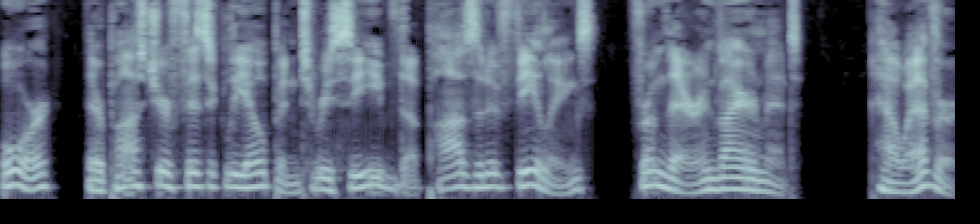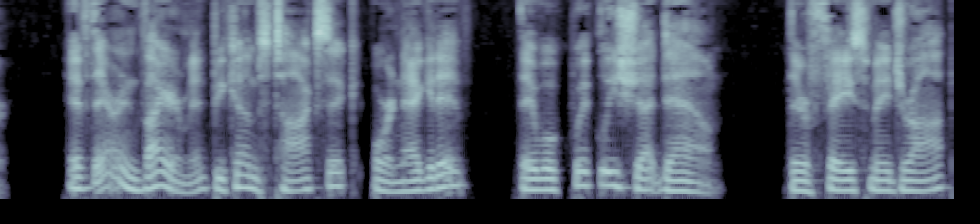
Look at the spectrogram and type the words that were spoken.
or their posture physically open to receive the positive feelings from their environment. However, If their environment becomes toxic or negative, they will quickly shut down. Their face may drop,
